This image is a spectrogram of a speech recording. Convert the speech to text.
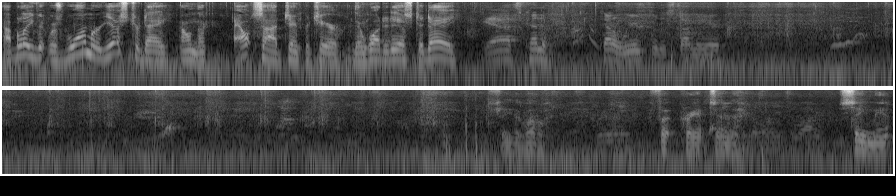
I believe it was warmer yesterday on the outside temperature than what it is today. Yeah, it's kind of kind of weird for this time of year. See the little footprints in the cement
